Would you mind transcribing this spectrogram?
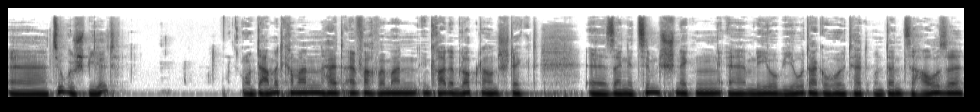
äh, zugespielt. Und damit kann man halt einfach, wenn man gerade im Lockdown steckt, äh, seine Zimtschnecken äh, im Neobiota geholt hat und dann zu Hause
